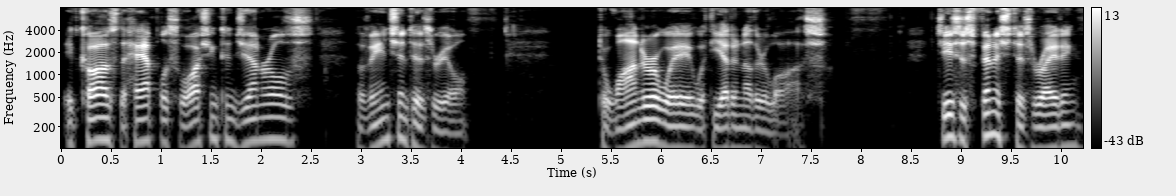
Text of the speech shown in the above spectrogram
It caused the hapless Washington generals of ancient Israel to wander away with yet another loss. Jesus finished his writing,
